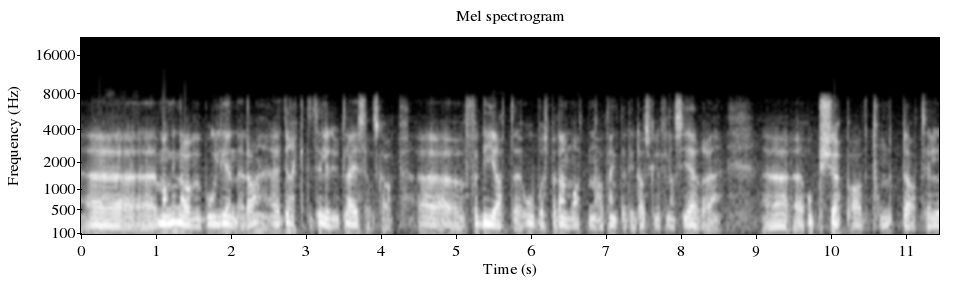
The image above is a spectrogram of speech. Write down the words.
uh, mange av boligene da, direkte til et utleieselskap. fordi at Obos på den måten har tenkt at de da skulle finansiere oppkjøp av tomter til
